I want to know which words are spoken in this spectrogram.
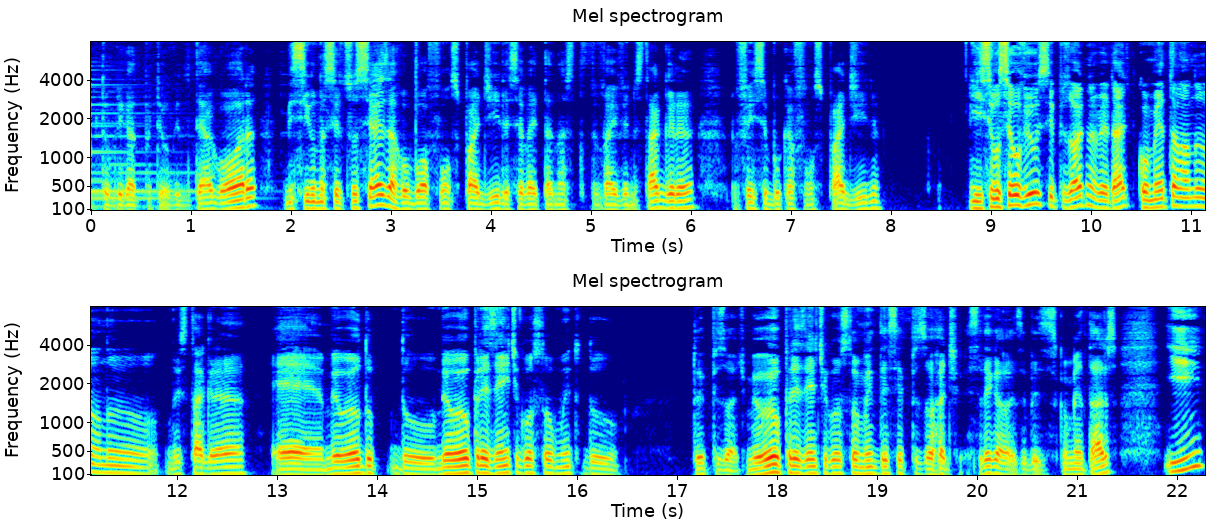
Muito obrigado por ter ouvido até agora. Me sigam nas redes sociais, arroba Afonso Padilha, você vai, estar vai ver no Instagram, no Facebook Afonso Padilha. E se você ouviu esse episódio, na verdade, comenta lá no, no, no Instagram. É, meu eu do, do, meu eu presente gostou muito do, do episódio. Meu eu presente gostou muito desse episódio. Ser legal receber esses comentários. E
